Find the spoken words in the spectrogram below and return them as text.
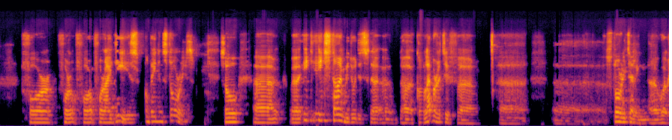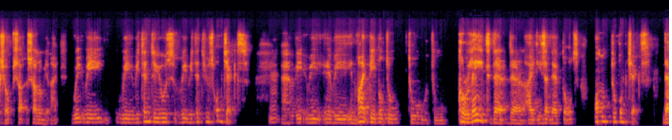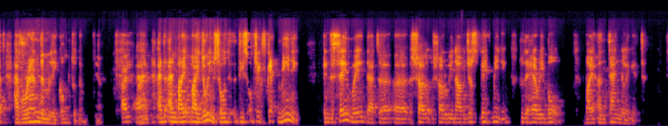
for, for, for, for ideas conveyed in stories. So uh, uh, each, each time we do this uh, uh collaborative uh, uh, storytelling workshop, Charlie and I, we, we, we, we tend to use we, we tend to use objects, mm. and we, we we invite people to to to collate their their ideas and their thoughts onto objects that have randomly come to them. Yeah. And, and, and, and by, by doing so, these objects get meaning in the same way that uh, uh, shall, shall we now just gave meaning to the hairy ball by untangling it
